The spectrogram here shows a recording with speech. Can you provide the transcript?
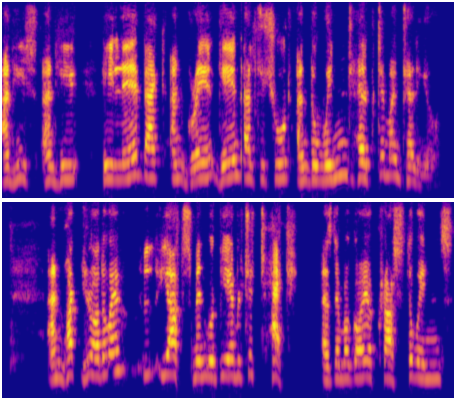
and he and he he lay back and gained altitude, and the wind helped him. I'm telling you. And what, you know, the way yachtsmen would be able to tack as they were going across the winds,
